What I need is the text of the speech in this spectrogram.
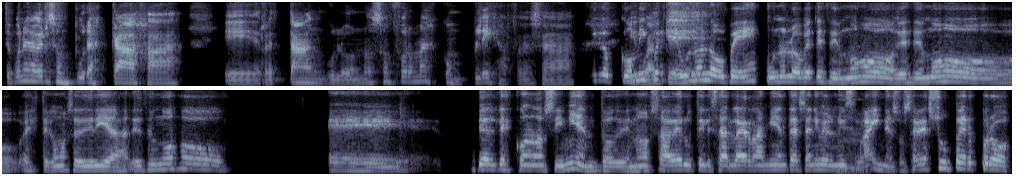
te pones a ver, son puras cajas, eh, rectángulo, no son formas complejas, pues, o sea, y lo cómico es que... uno lo ve, uno lo ve desde un ojo, desde un ojo, este, ¿cómo se diría? Desde un ojo eh, del desconocimiento, de no saber utilizar la herramienta a ese nivel, uno dice, mm. vaina, eso se ve súper pro,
